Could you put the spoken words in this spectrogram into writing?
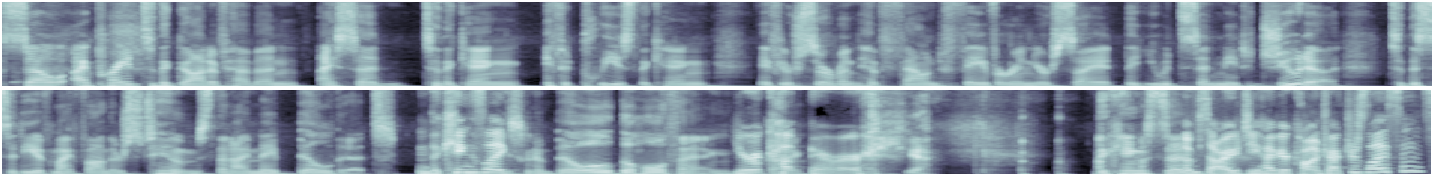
So I prayed to the God of heaven. I said to the king, If it please the king, if your servant have found favor in your sight, that you would send me to Judah, to the city of my father's tombs, that I may build it. And the king's like, He's going to build the whole thing. you're Okay. a cupbearer. Yeah. The king said, I'm sorry. Do you have your contractor's license?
